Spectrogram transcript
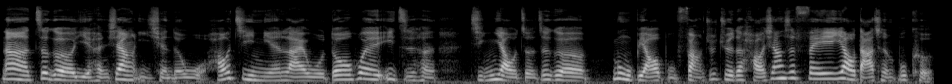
那这个也很像以前的我，好几年来我都会一直很紧咬着这个。目标不放，就觉得好像是非要达成不可。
